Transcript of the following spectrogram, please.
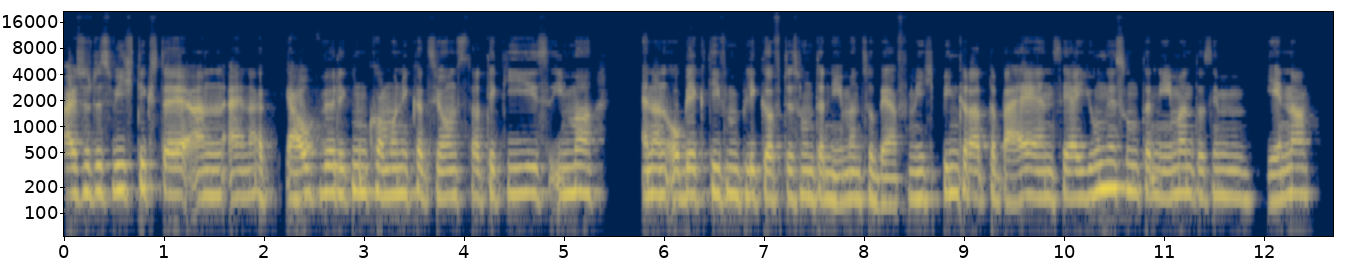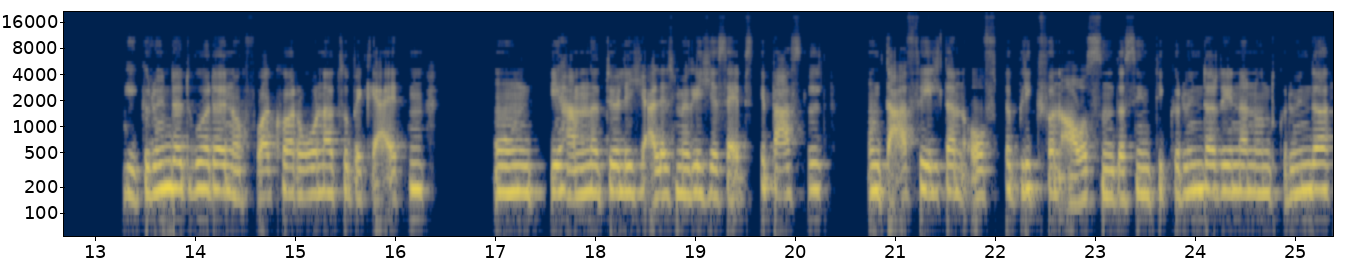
Also das Wichtigste an einer glaubwürdigen Kommunikationsstrategie ist immer einen objektiven Blick auf das Unternehmen zu werfen. Ich bin gerade dabei, ein sehr junges Unternehmen, das im Jänner gegründet wurde, noch vor Corona zu begleiten und die haben natürlich alles Mögliche selbst gebastelt. Und da fehlt dann oft der Blick von außen. Da sind die Gründerinnen und Gründer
